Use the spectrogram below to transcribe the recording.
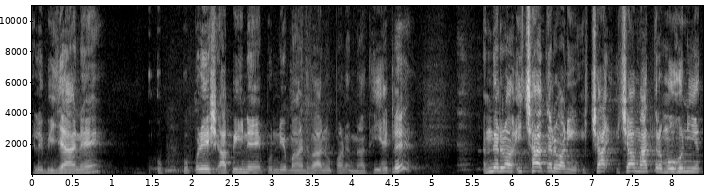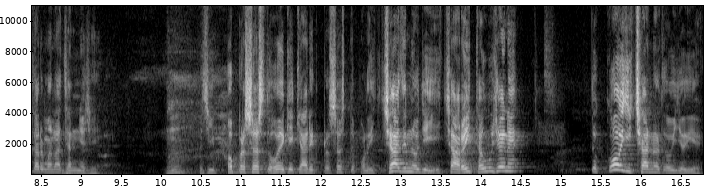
એટલે બીજાને ઉપદેશ આપીને પુણ્ય બાંધવાનું પણ નથી. એટલે અંદરમાં ઈચ્છા કરવાની, ઈચ્છા ઈચ્છા માત્ર મોહનીય કર્મના જન્ય છે? પછી અપ્રશસ્ત હોય કે ક્યારેક પ્રશસ્ત, પણ ઈચ્છા જ ન જોઈએ ઈચ્છા રહી થવું છે ને, તો કોઈ ઈચ્છા ન થવી જોઈએ.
